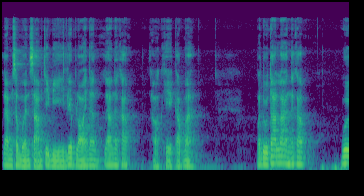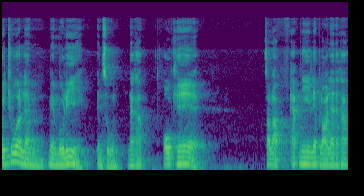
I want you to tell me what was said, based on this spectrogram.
แรมเสมือน 3GB เรียบร้อยนั้นแล้วนะครับโอเคกลับมา มาดูด้านล่างนะครับ Virtual RAM Memory เป็นศูนย์นะครับ โอเคสำหรับแอปนี้เรียบร้อยแล้วนะครับ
